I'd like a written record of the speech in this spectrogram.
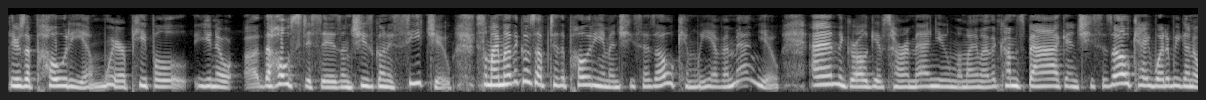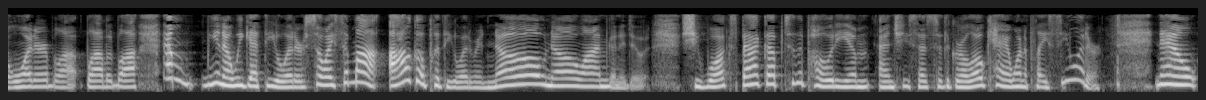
there's a podium where people, you know, uh, the hostess is and she's going to seat you. So my mother goes up to the podium and she says, "Oh, can we have a menu?" And the girl gives her a menu. My mother comes back and she says, "Okay, what are we going to order?" blah blah blah blah. And you know, we get the order. So I said, "Ma, I'll go put the order in." "No, no, I'm going to do it." She walks back up to the podium and she says to the girl, "Okay, I want to place the order." Now,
